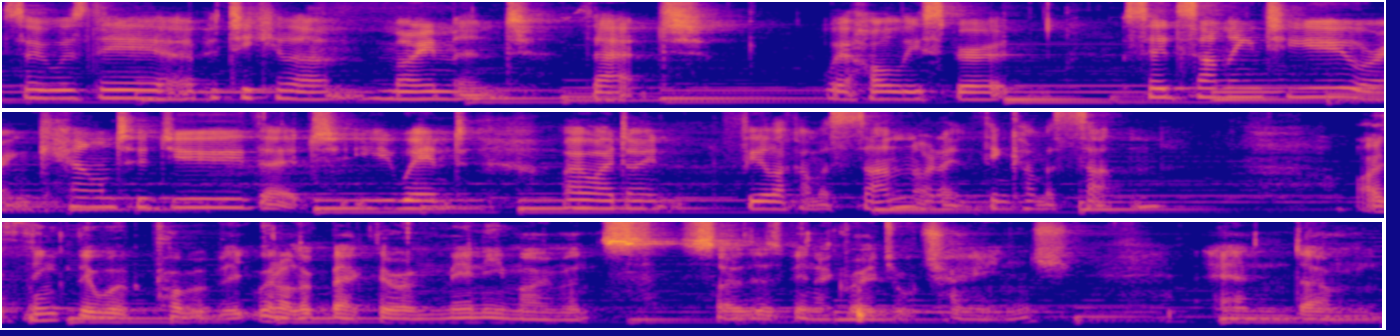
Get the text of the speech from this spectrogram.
So, was there a particular moment that where Holy Spirit said something to you or encountered you that you went, Oh, I don't feel like I'm a son, or I don't think I'm a son? I think there were probably, when I look back, there are many moments. So there's been a gradual change. And um,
